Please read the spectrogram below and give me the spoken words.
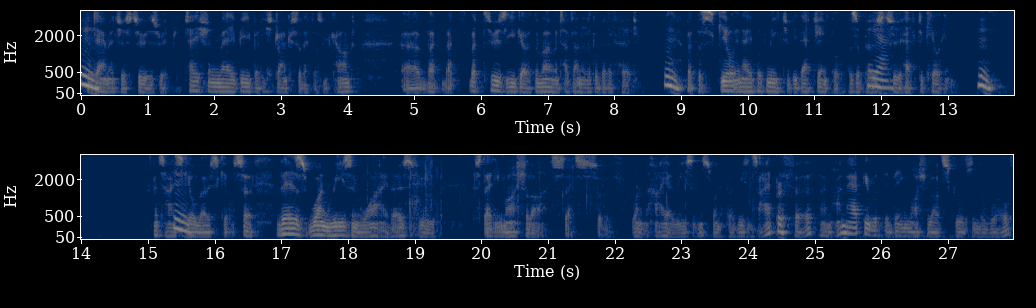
Mm. The damage is to his reputation, maybe, but he's drunk, so that doesn't count. Uh, but but but to his ego at the moment, I've done a little bit of hurt. Mm. But the skill enabled me to be that gentle, as opposed yeah. to have to kill him. Mm. It's high skill, low skill. So there's one reason why those who study martial arts, that's sort of one of the higher reasons, one of the reasons I prefer, and I'm happy with there being martial arts schools in the world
